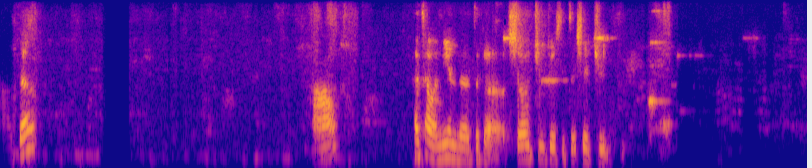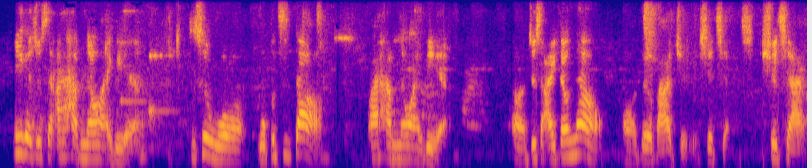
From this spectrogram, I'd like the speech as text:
好的，好，刚才我念的这个十二句就是这些句子。第一个就是 I have no idea，就是我我不知道，I have no idea，呃，就是 I don't know，哦，这个把它学学起来，学起来，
